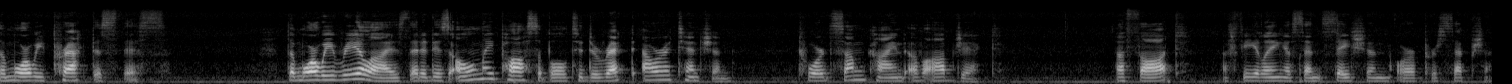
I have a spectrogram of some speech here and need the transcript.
The more we practice this, the more we realize that it is only possible to direct our attention toward some kind of object, a thought, a feeling, a sensation, or a perception.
